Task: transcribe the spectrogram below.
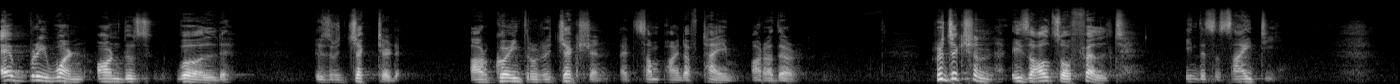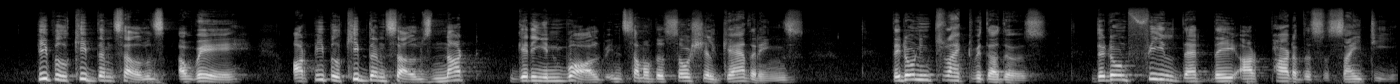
everyone on this world is rejected or going through rejection at some point of time or other. Rejection is also felt in the society. People keep themselves away, or people keep themselves not getting involved in some of the social gatherings, they don't interact with others. They don't feel that they are part of the society.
